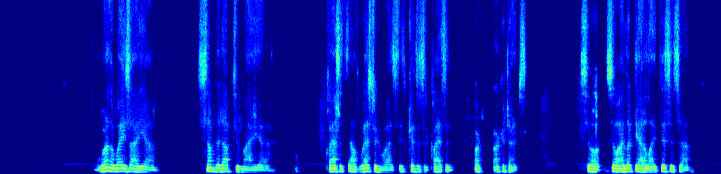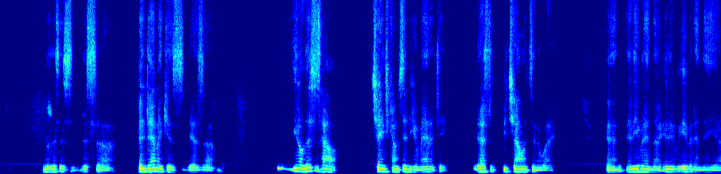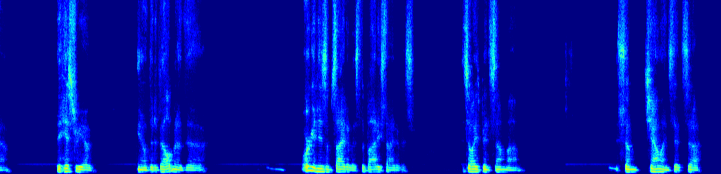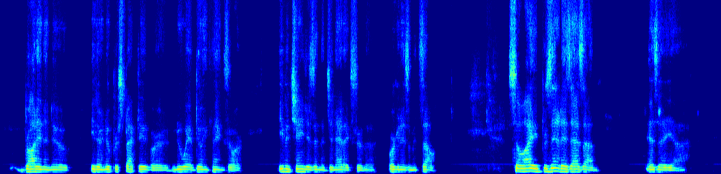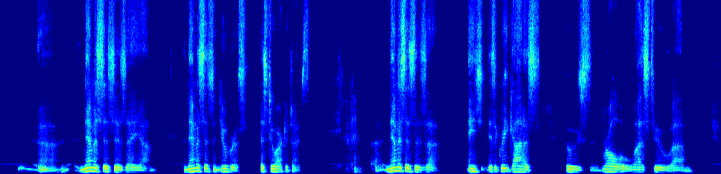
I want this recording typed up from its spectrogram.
one of the ways I uh, summed it up to my uh, class at Southwestern was because it's a class of ar- archetypes. So, so I looked at it like this is, uh, you know, this is this uh, pandemic is is, uh, you know, this is how change comes into humanity. It has to be challenged in a way, and and even in the even in the uh, the history of you know the development of the organism side of us, the body side of us. It's always been some um, some challenge that's uh, brought in a new either a new perspective or a new way of doing things or even changes in the genetics or the organism itself. So I presented it as, as a as a uh, uh, nemesis is a um, nemesis and hubris as two archetypes. Okay. Uh, nemesis is a ancient, is a Greek goddess whose role was to um,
